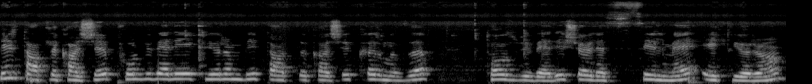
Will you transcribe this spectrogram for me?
Bir tatlı kaşığı pul biberi ekliyorum. Bir tatlı kaşığı kırmızı toz biberi şöyle silme ekliyorum.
